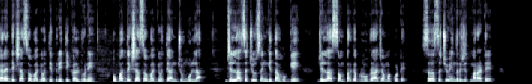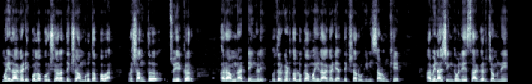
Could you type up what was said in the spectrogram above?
कार्याध्यक्षा सौभाग्यवती प्रीती कलढोणे उपाध्यक्षा सौभाग्यवती अंजुम मुल्ला जिल्हा सचिव संगीता हुग्गे जिल्हा संपर्क प्रमुख राजा मकोटे सहसचिव इंद्रजित मराठे महिला आघाडी कोल्हापूर शहराध्यक्ष अमृता पवार प्रशांत चुयेकर रामनाथ डेंगळे भुदरगड तालुका महिला आघाडी अध्यक्षा रोहिणी साळुंखे अविनाश इंगवले सागर जमने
